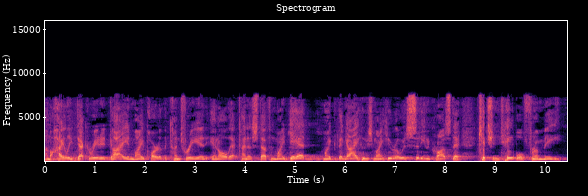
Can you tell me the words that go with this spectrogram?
I'm a highly decorated guy in my part of the country and, and all that kind of stuff. And my dad, my, the guy who's my hero, is sitting across the kitchen table from me.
